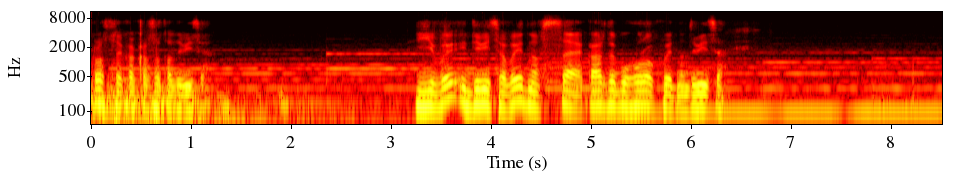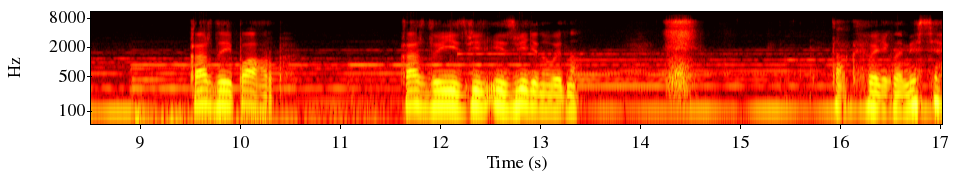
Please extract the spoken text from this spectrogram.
Просто яка красота, дивіться. І ви, дивіться, видно все, кожний бугорок видно, дивіться. Кожний пагорб. Кожну її зві- видно. Так, велик на місці,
